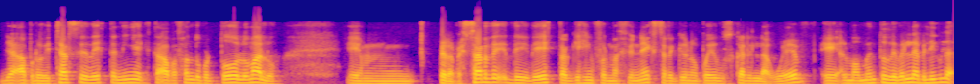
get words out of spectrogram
ya aprovecharse de esta niña que estaba pasando por todo lo malo. Em, pero a pesar de, esto, que es información extra que uno puede buscar en la web, eh, al momento de ver la película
